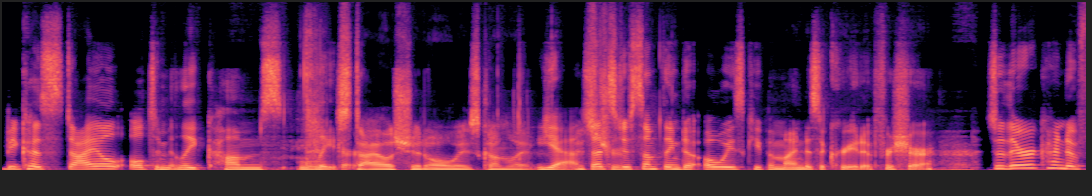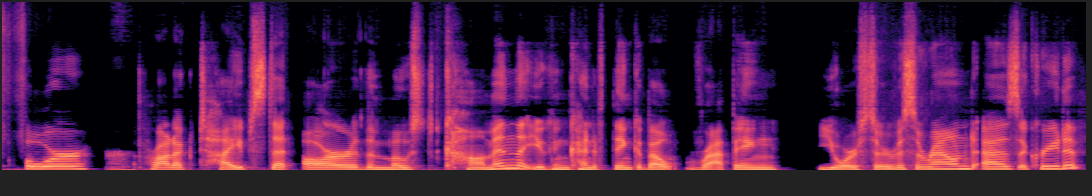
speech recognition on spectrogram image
because style ultimately comes later. style should always come later Yeah, It's that's true. just something to always keep in mind as a creative for sure. So there are kind of four product types that are the most common that you can kind of think about wrapping your service around as a creative.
